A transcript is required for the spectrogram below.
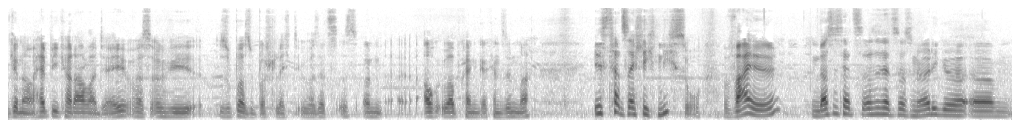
genau, Happy Cadaver Day, was irgendwie super, super schlecht übersetzt ist und äh, auch überhaupt keinen, gar keinen Sinn macht, ist tatsächlich nicht so, weil, und das ist jetzt das, ist jetzt das Nerdige ähm,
